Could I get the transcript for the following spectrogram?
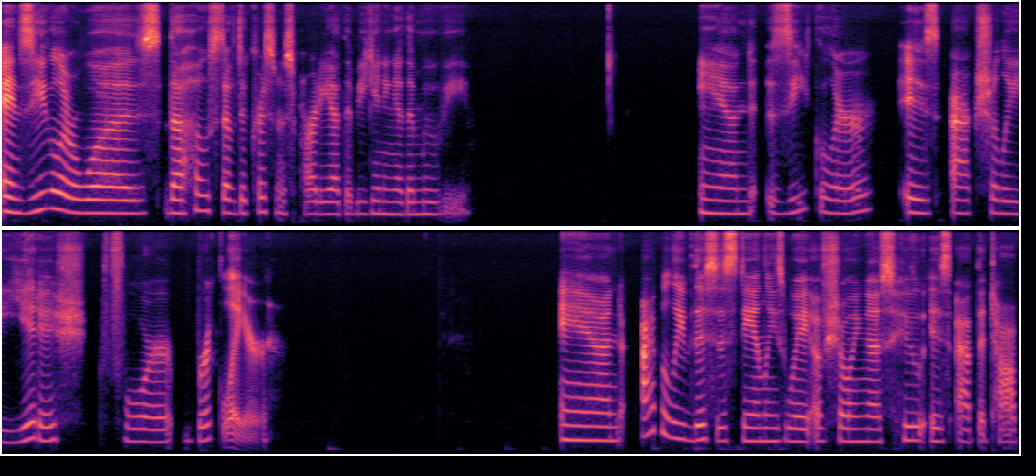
And Ziegler was the host of the Christmas party at the beginning of the movie. And Ziegler is actually Yiddish for bricklayer. And I believe this is Stanley's way of showing us who is at the top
